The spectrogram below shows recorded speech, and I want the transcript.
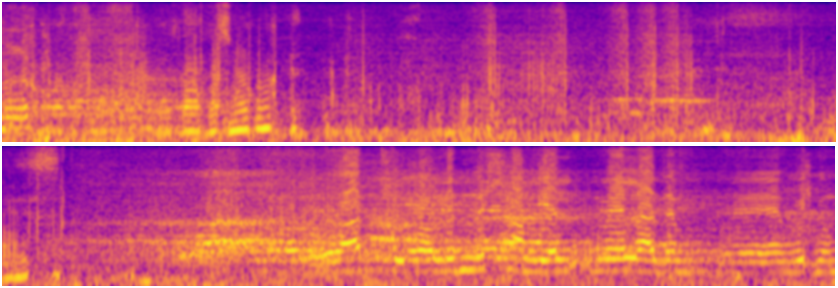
xuống nước Tao có xuống nước Yes Rồi là chúng ta lên nước xa miền Mê là dầm Mê là dầm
